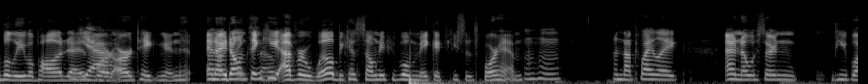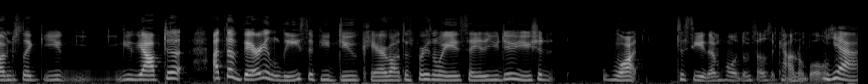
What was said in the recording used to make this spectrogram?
believe, apologized Yeah. for it or taken, and don't I don't think think, so. he ever will because so many people make excuses for him, hmm and that's why like I don't know with certain people, I'm just like you. you have to at the very least if you do care about this person the way you say that you do you should want to see them hold themselves accountable Yeah,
